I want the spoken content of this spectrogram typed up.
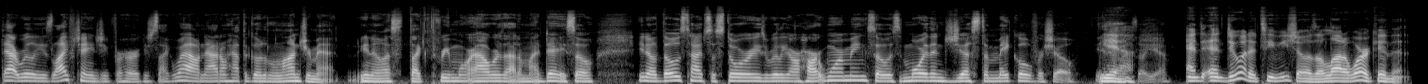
That really is life changing for her because she's like, wow, now I don't have to go to the laundromat. You know, that's like three more hours out of my day. So, you know, those types of stories really are heartwarming. So it's more than just a makeover show. Yeah. Know? So yeah. And and doing a TV show is a lot of work, isn't it?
